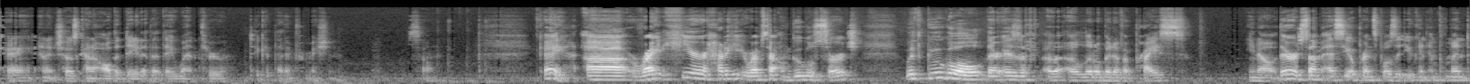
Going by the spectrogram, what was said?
Okay, and it shows kind of all the data that they went through to get that information. So, okay, uh, right here, how to get your website on Google search. With Google, there is a, a, a little bit of a price. You know, there are some SEO principles that you can implement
